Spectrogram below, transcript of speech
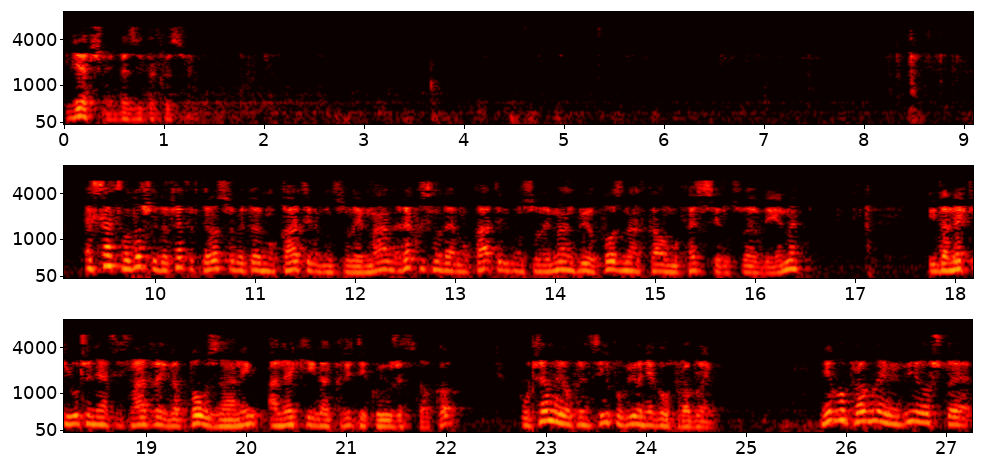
vječni, bez ikakve sumnje. E sad smo došli do četvrte osobe, to je Mukatil ibn Suleiman. Rekli smo da je Mukatil ibn Suleiman bio poznat kao mufesir u svoje vrijeme i da neki učenjaci smatraju ga pouzdanim, a neki ga kritikuju žestoko. U čemu je u principu bio njegov problem? Njegov problem je bio što je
